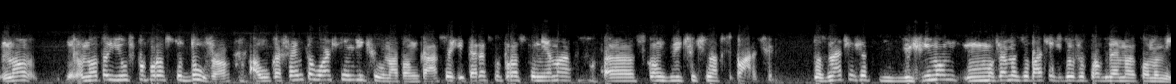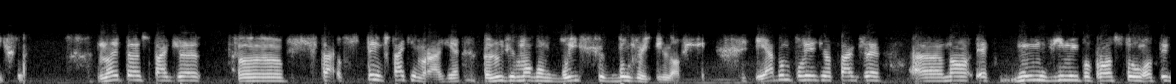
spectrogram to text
No, no to już po prostu dużo, a Łukaszenko właśnie liczył na tą kasę i teraz po prostu nie ma e, skąd liczyć na wsparcie. To znaczy, że zimą możemy zobaczyć duże problemy ekonomiczne. No i to jest tak, że w, w, ta, w, tym, w takim razie to ludzie mogą wyjść w dużej ilości. I ja bym powiedział tak, że e, no, jak my mówimy po prostu o tych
